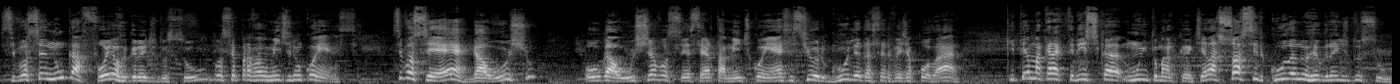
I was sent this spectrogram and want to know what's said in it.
Se você nunca foi ao Rio Grande do Sul, você provavelmente não conhece. Se você é gaúcho, ou gaúcha, você certamente conhece, se orgulha da cerveja polar, que tem uma característica muito marcante. Ela só circula no Rio Grande do Sul.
